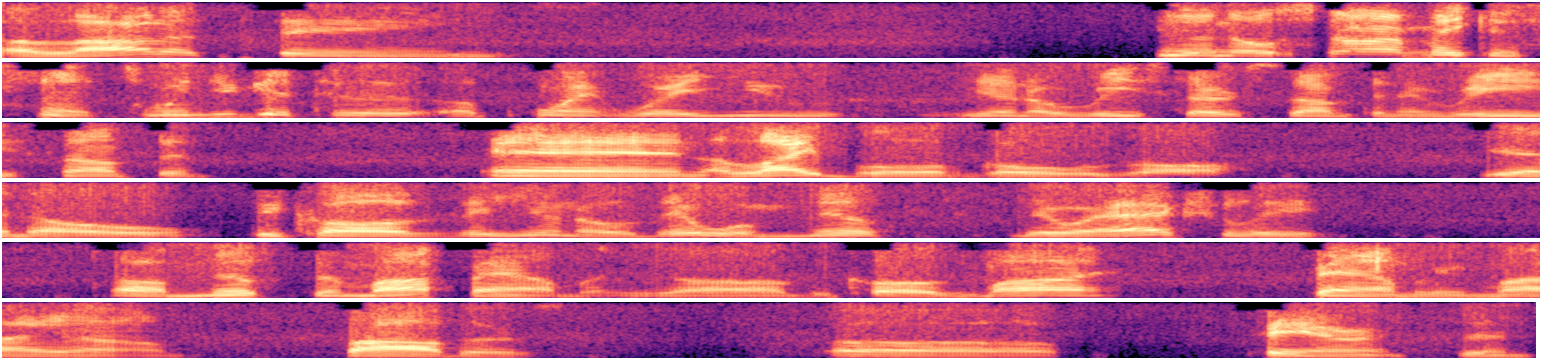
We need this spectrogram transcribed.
a lot of things you know start making sense. When you get to a point where you you know research something and read something, and a light bulb goes off, you know, because they, you know there were myths, there were actually uh, myths in my family uh, because my family, my um, father's uh, parents and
